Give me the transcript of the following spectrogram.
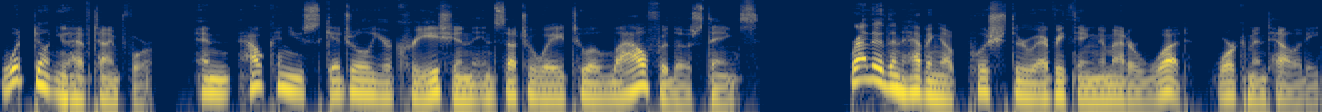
What don't you have time for? And how can you schedule your creation in such a way to allow for those things? Rather than having a push through everything no matter what work mentality,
